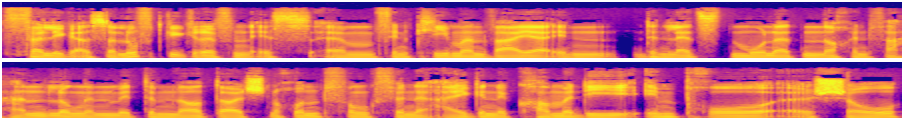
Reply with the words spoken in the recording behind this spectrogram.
völlig aus der Luft gegriffen ist. Ähm, Finn Kliman war ja in den letzten Monaten noch in Verhandlungen mit dem Norddeutschen Rundfunk für eine eigene Comedy-Impro-Show,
